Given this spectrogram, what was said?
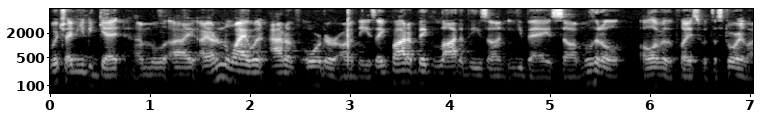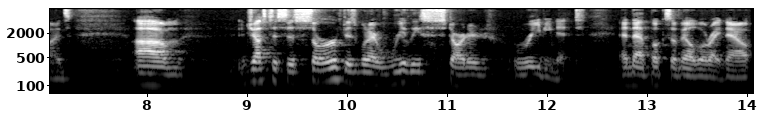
which I need to get. I'm, I, I don't know why I went out of order on these. I bought a big lot of these on eBay, so I'm a little all over the place with the storylines. Um, Justice is Served is when I really started reading it, and that book's available right now.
